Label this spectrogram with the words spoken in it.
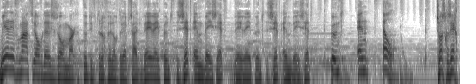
Meer informatie over deze zomermarkt kunt u terugvinden op de website www.zmbz, www.zmbz.nl. Zoals gezegd,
